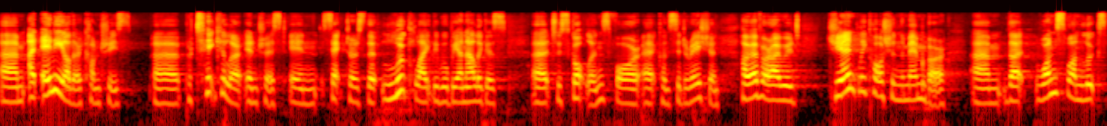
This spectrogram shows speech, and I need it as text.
um, at any other countries uh, particular interest in sectors that look like they will be analogous uh, to Scotland's for uh, consideration. However, I would gently caution the member um, that once one looks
